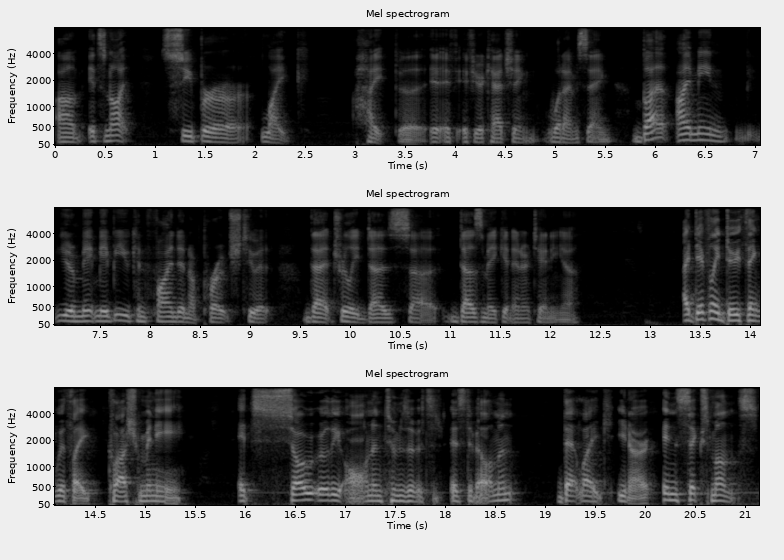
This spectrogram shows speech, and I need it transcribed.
Um it's not super like hype uh, if, if you're catching what i'm saying. But i mean you know may, maybe you can find an approach to it that truly does uh, does make it entertaining yeah. I definitely do think with like clash mini it's so early on in terms of its, its development that like you know in six months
